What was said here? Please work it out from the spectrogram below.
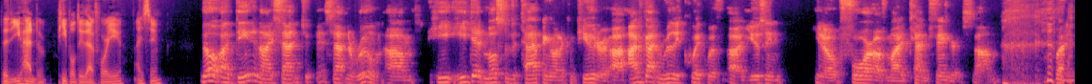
That you had to, people do that for you, I assume. No, uh, Dean and I sat in, sat in a room. Um, he he did most of the tapping on a computer. Uh, I've gotten really quick with uh, using you know four of my ten fingers, um, but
